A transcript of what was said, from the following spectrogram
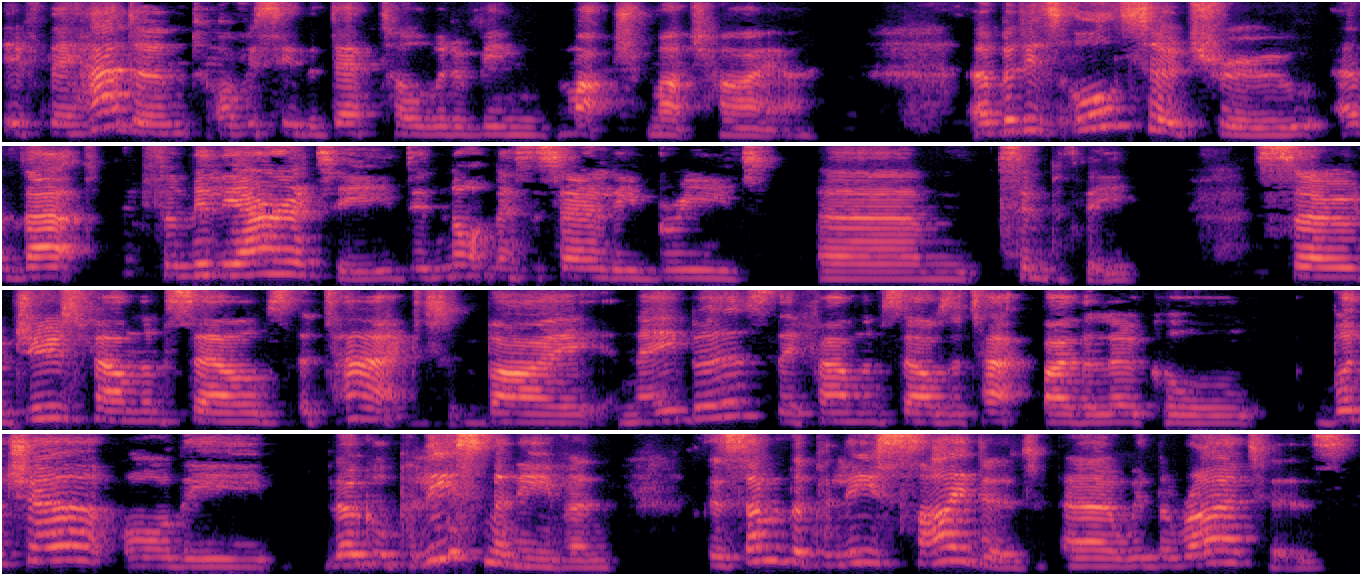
if they hadn't, obviously the death toll would have been much, much higher. Uh, but it's also true uh, that familiarity did not necessarily breed um, sympathy. So Jews found themselves attacked by neighbors. They found themselves attacked by the local butcher or the local policeman, even, because some of the police sided uh, with the rioters.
